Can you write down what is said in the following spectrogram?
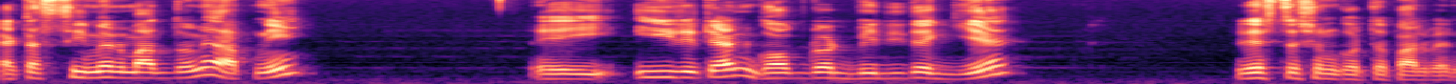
একটা সিমের মাধ্যমে আপনি এই ই রিটার্ন গভ ডট বিডিতে গিয়ে রেজিস্ট্রেশন করতে পারবেন।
